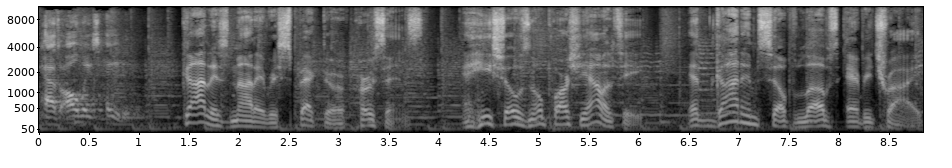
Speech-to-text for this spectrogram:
has always hated. God is not a respecter of persons, and he shows no partiality. If God himself loves every tribe,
